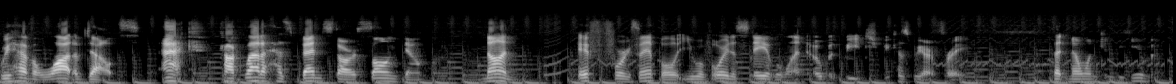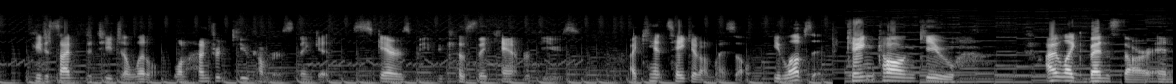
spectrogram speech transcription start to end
We have a lot of doubts. Ack, Cocklata has Ben Star's song down. None. If, for example, you avoid a stable and open beach because we are afraid that no one can be human. He decided to teach a little. 100 cucumbers think it scares me because they can't refuse. I can't take it on myself. He loves it. King Kong Q. I like Ben Star and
